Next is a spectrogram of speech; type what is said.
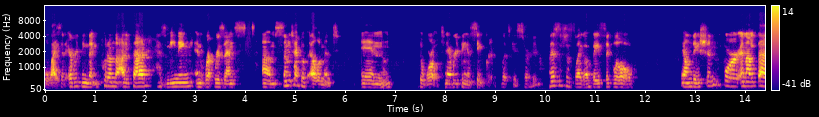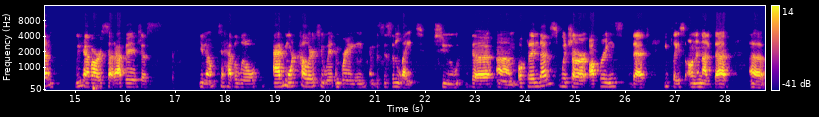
life. That everything that you put on the altar has meaning and represents um, some type of element in the world and everything is sacred. Let's get started. This is just like a basic little foundation for an altar. We have our sarape just, you know, to have a little, add more color to it and bring emphasis and light to the um, ofrendas, which are offerings that you place on an altar uh,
